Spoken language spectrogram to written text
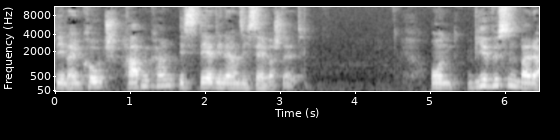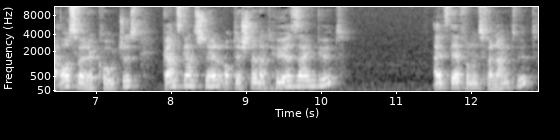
den ein Coach haben kann, ist der, den er an sich selber stellt. Und wir wissen bei der Auswahl der Coaches ganz, ganz schnell, ob der Standard höher sein wird, als der von uns verlangt wird,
